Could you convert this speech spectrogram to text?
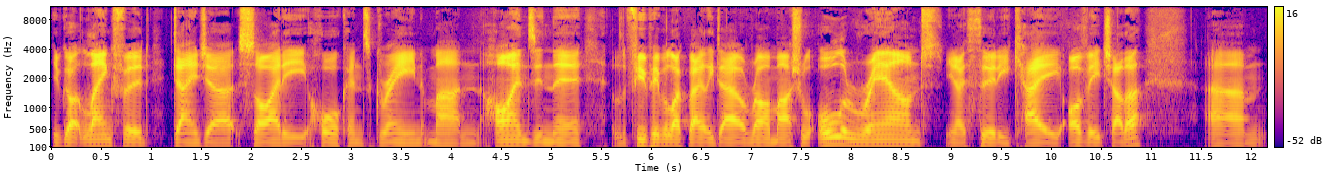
you've got Langford, Danger, Sidey, Hawkins, Green, Martin, Hines in there. A few people like Bailey Dale, Rowan Marshall, all around you know 30k of each other. Um,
